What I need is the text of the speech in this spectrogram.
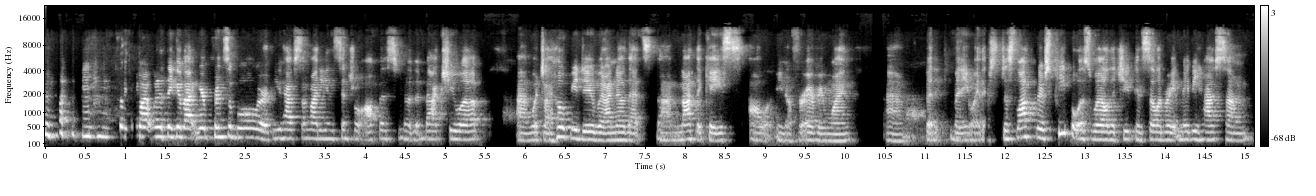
Mhm. So you might want to think about your principal or if you have somebody in central office, you know, that backs you up, um, which I hope you do, but I know that's um, not the case all, you know, for everyone. Um, but, but anyway, there's just lot, there's people as well that you can celebrate, maybe have some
